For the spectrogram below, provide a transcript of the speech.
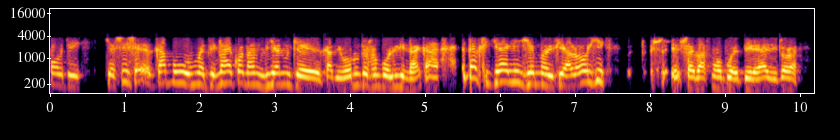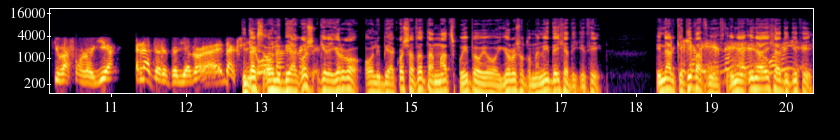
πω ότι και εσείς κάπου με την ΑΕΚ όταν βγαίνουν και κατηγορούν τόσο πολύ την ΑΕΚ. α, Εντάξει, και άλλη είχε ευνοηθεί, αλλά όχι σε- σε βαθμό που επηρεάζει τώρα τη βαθμολογία. Ελάτε ρε παιδιά τώρα, εντάξει. Κοιτάξτε, ο όταν Ολυμπιακός, δεν- κύριε Γιώργο, ο Ολυμπιακός σε αυτά τα μάτς που είπε ο, ο Γιώργος Οτομενίδη έχει αδικηθεί. Είναι αρκετοί Είχε- βαθμοί ναι, αυτοί. Είναι, ναι, είναι, εγώ έχει δεν- αδικηθεί.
